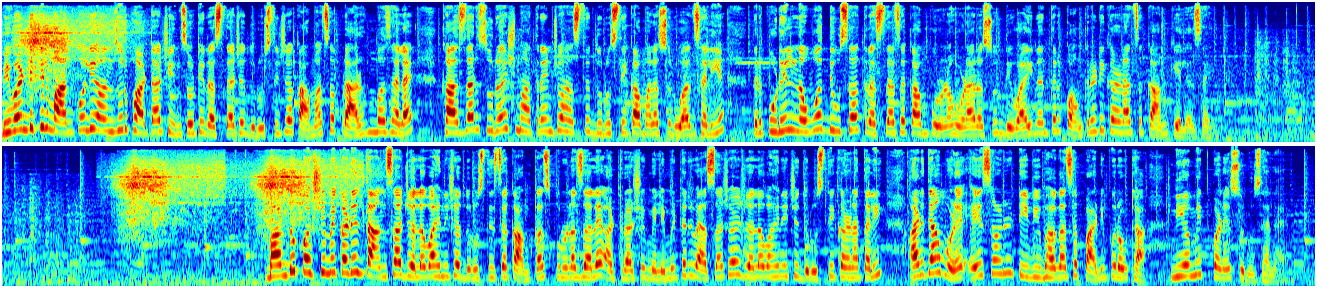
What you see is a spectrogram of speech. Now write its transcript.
भिवंडीतील मानकोली अंजूर फाटा चिंचोटी रस्त्याच्या दुरुस्तीच्या कामाचा प्रारंभ झालाय. खासदार सुरेश म्हात्रेंच्या हस्ते दुरुस्ती कामाला सुरुवात झाली आहे. तर पुढील नव्वद दिवसात रस्त्याचं काम पूर्ण होणार असून दिवाळीनंतर कॉन्क्रिटीकरणाचं काम केलं जाईल. भांडू पश्चिमेकडील तानसा जलवाहिनीच्या दुरुस्तीचं कामकाज पूर्ण झालंय. अठराशे मिलीमीटर व्यासाच्या जलवाहिनीची दुरुस्ती करण्यात आली आणि त्यामुळे एस आणि टी विभागाचा पाणी पुरवठा नियमितपणे सुरू झाला आहे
